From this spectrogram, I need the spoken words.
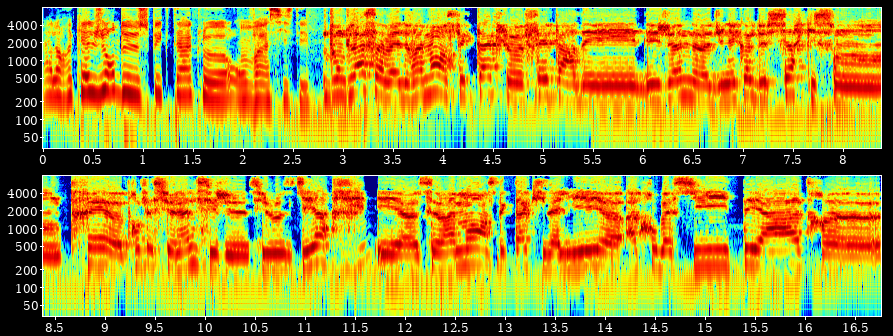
Alors, à quel genre de spectacle on va assister? Donc là, ça va être vraiment un spectacle fait par des, des jeunes d'une école de cirque qui sont très professionnels, si je si j'ose dire. Et euh, c'est vraiment un spectacle qui va lier euh, acrobatie, théâtre, euh,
